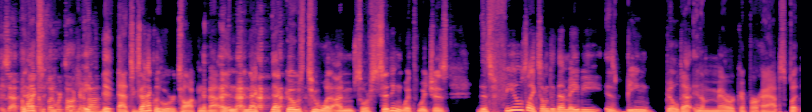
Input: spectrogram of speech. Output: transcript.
Is that the that's, Michael Flynn we're talking about? That's exactly who we're talking about, and and that that goes to what I'm sort of sitting with, which is this feels like something that maybe is being built out in America, perhaps, but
